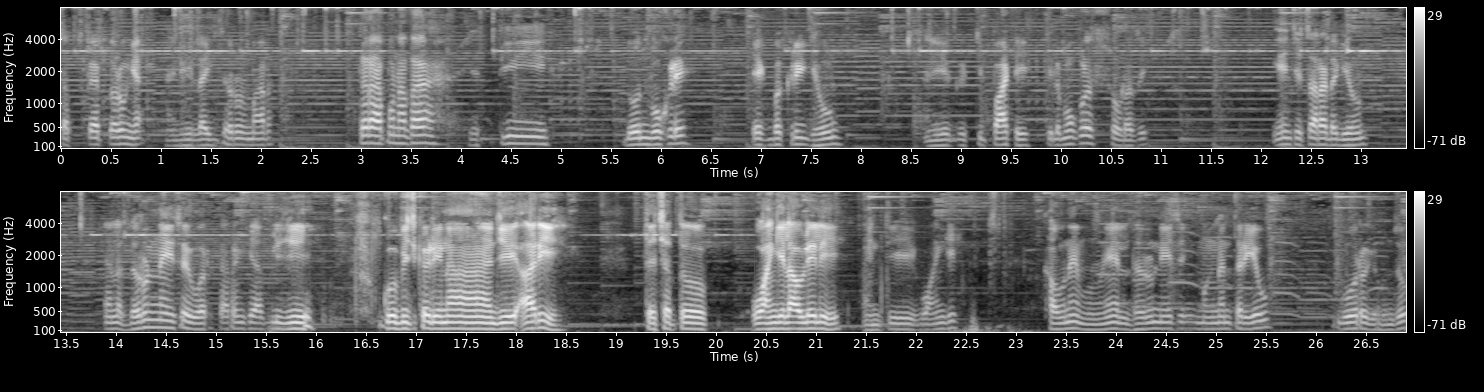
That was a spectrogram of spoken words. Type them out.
सबस्क्राईब करून घ्या आणि लाईक जरूर मारा. तर आपण आता हे ती दोन बोकडे एक बकरी घेऊन आणि एक ती पाटी तिला मोकळंच सोडायचं यांचे चराडं घेऊन त्यांना धरून न्यायचं वर कारण की आपली जी गोबीज कडीना जी आरी त्याच्यात वांगी लावलेली आणि ती वांगी खाऊ नये म्हणून यायला धरून यायचे मग नंतर येऊ गोरं घेऊन जाऊ.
